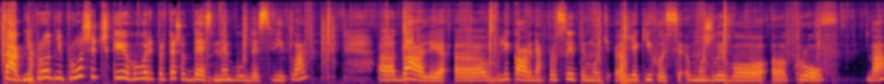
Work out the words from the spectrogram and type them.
Так, Дніпро, Дніпрушечки говорять про те, що десь не буде світла. Е, Далі е, в лікарнях проситимуть е, якихось, можливо, кров. Да?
